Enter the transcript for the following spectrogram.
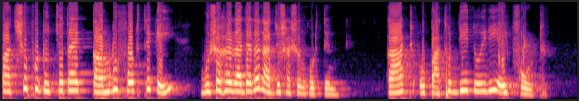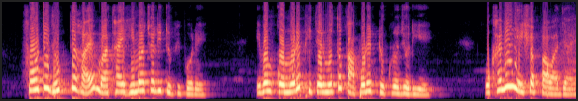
পাঁচশো ফুট উচ্চতায় কামরু ফোর্ট থেকেই বুসাহার রাজারা রাজ্য শাসন করতেন। কাঠ ও পাথর দিয়ে তৈরি এই ফোর্ট। ফোর্টে ঢুকতে হয় মাথায় হিমাচলি টুপি পরে এবং কোমরে ফিতের মতো কাপড়ের টুকরো জড়িয়ে। ওখানেই এইসব পাওয়া যায়।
